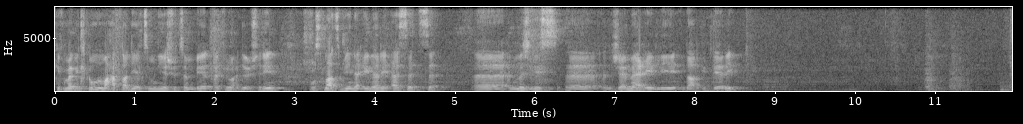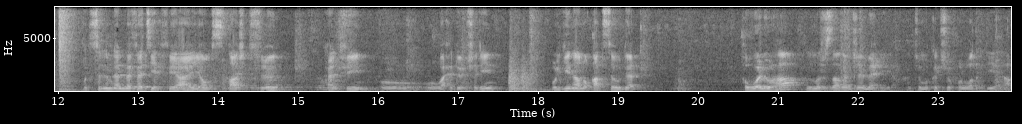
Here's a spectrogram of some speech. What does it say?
كيف ما قلت لكم المحطة ديال 8 شتنبر 2021 وصلت بنا إلى رئاسة آه، المجلس آه، الجماعي لدار قداري وتسلمنا المفاتيح فيها يوم 16 9 2021 ولقينا نقاط سوداء. أولها المجزرة الجماعية. أنتم كتشوفوا الوضع ديالها.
